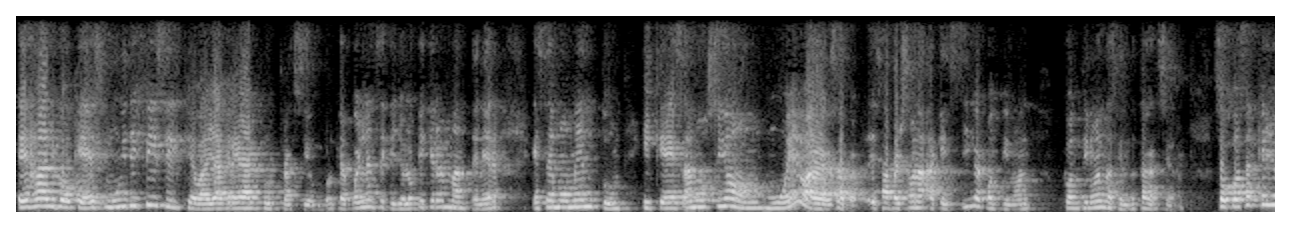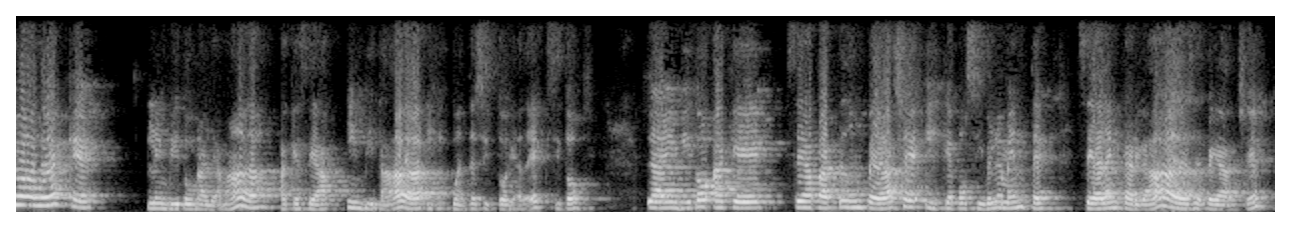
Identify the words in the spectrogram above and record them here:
es algo que es muy difícil que vaya a crear frustración, porque acuérdense que yo lo que quiero es mantener ese momentum y que esa noción mueva a esa, esa persona a que siga continuando, continuando haciendo estas acciones. Son cosas que yo hago es que le invito una llamada, a que sea invitada y cuente su historia de éxito. La invito a que sea parte de un PH y que posiblemente sea la encargada de ese PH.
